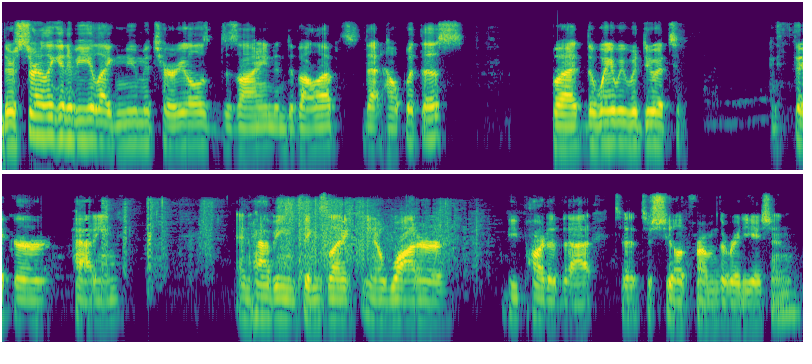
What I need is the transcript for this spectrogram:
There's certainly going to be like new materials designed and developed that help with this, but the way we would do it to thicker padding and having things like you know water be part of that to, to shield from the radiation.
